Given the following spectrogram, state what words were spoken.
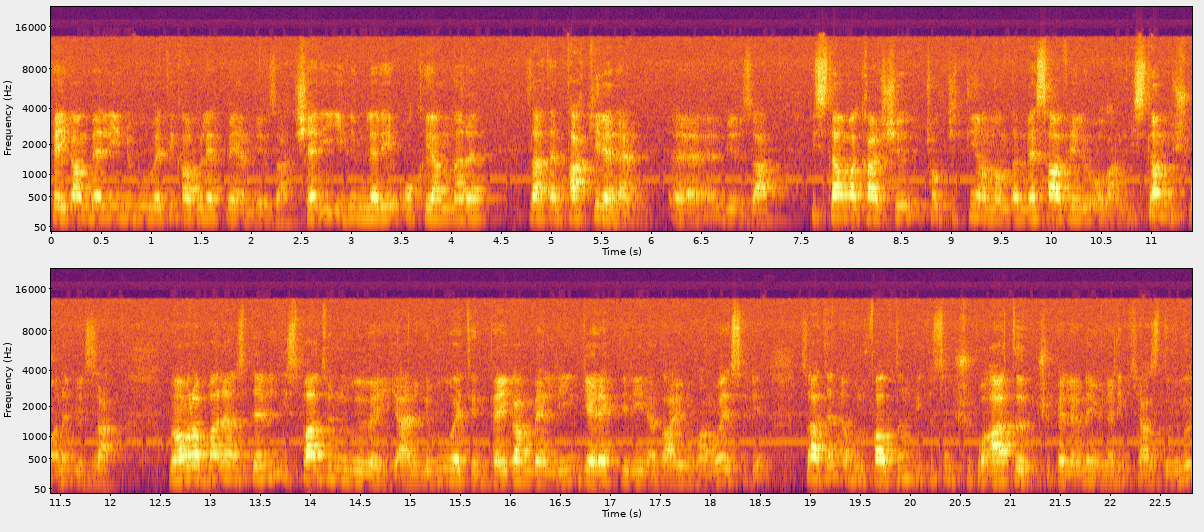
Peygamberliği, nübüvveti kabul etmeyen bir zat. Şer'i ilimleri okuyanları zaten tahkir eden bir zat. İslam'a karşı çok ciddi anlamda mesafeli olan, İslam düşmanı bir zat. İmam Rabbani Hazretleri'nin İspat-ı Nübüvveyi yani nübüvvetin, peygamberliğin gerekliliğine dair olan o eseri zaten Ebu'l Fadl'ın bir kısım şubuhatı, şüphelerine yönelik yazdığını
